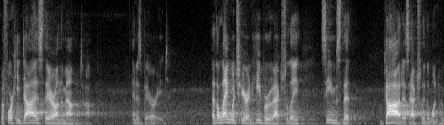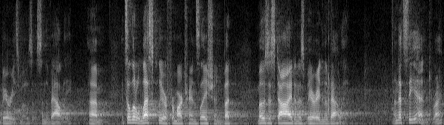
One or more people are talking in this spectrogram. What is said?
before he dies there on the mountaintop and is buried. Now, the language here in Hebrew actually seems that God is actually the one who buries Moses in the valley. Um, it's a little less clear from our translation, but Moses died and is buried in the valley. And that's the end, right?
